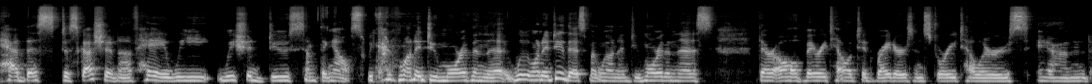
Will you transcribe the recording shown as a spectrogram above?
had this discussion of hey we we should do something else. We kind of want to do more than the we want to do this but we want to do more than this. They're all very talented writers and storytellers and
